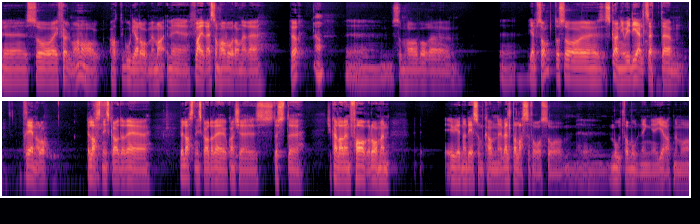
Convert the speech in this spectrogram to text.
Eh, Så jeg føler og har hatt god dialog med, med flere som har vært der nede før. Ja. eh, Som har vært eh, hjelpsomt. Og så skal en jo ideelt sett trene, da. Belastningsskader er, belastningsskader er jo kanskje største Ikke kalle det en fare, da, men er jo gjerne det som kan velte lasset for oss, og eh, mot formodning gjør at vi må,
